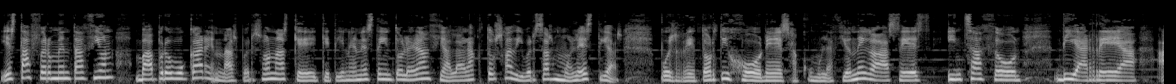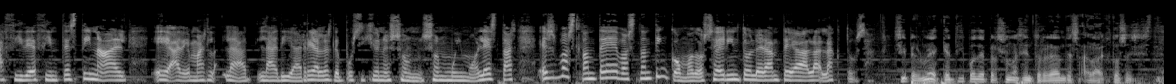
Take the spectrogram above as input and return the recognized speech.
Y esta fermentación va a provocar en las personas que, que tienen esta intolerancia a la lactosa diversas molestias, pues retortijones, acumulación de gases, hinchazón, diarrea, acidez intestinal, eh, además la- la diarrea, las deposiciones son, son muy molestas. Es bastante, bastante incómodo ser intolerante a la lactosa. Sí, pero ¿qué tipo de personas intolerantes a la lactosa existen?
